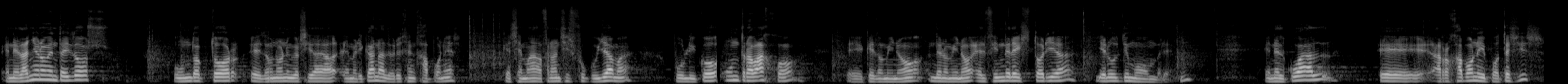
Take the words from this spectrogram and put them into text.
en el año 92, un doctor eh, de una universidad americana de origen japonés, que se llama Francis Fukuyama, publicó un trabajo eh, que denominó El fin de la historia y el último hombre, en el cual eh, arrojaba una hipótesis.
